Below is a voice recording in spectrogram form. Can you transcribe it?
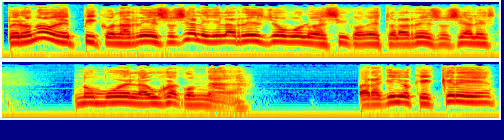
Pero no de pico en las redes sociales, que las redes, yo vuelvo a decir con esto, las redes sociales no mueven la aguja con nada. Para aquellos que creen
